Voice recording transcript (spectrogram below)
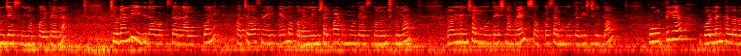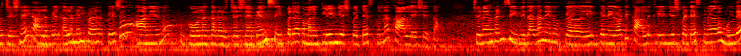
ఉంచేసుకుందాం పొయ్యి పైన. చూడండి ఈ విధంగా ఒకసారి కలుపుకొని పచ్చివాసన వెళ్ళిపోయింది. ఒక రెండు నిమిషాల పాటు మూత వేసుకొని ఉంచుకుందాం. రెండు నిమిషాలు మూత వేసిన ఫ్రెండ్స్ ఒక్కసారి మూత తీసి చూద్దాం. పూర్తిగా గోల్డెన్ కలర్ వచ్చేసినాయి. అల్లం అల్లం వెల్లి పేస్ట్ ఆనియన్ గోల్డెన్ కలర్ వచ్చేసినాయి ఫ్రెండ్స్. ఇప్పటిదాకా మనం క్లీన్ చేసి పెట్టేసుకున్న కాళ్ళు వేసేద్దాం. చూడండి ఫ్రెండ్స్ ఈ విధంగా నేను ఎగిపోయినాయి కాబట్టి కాళ్ళు క్లీన్ చేసి పెట్టేసుకున్నా కదా ముందే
